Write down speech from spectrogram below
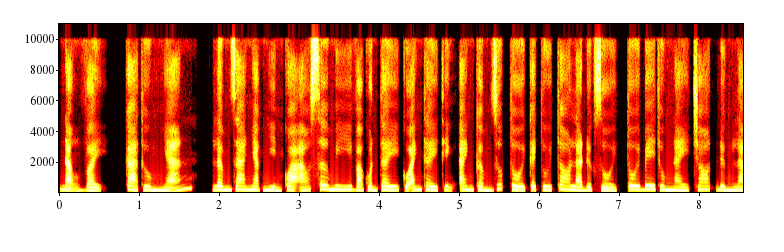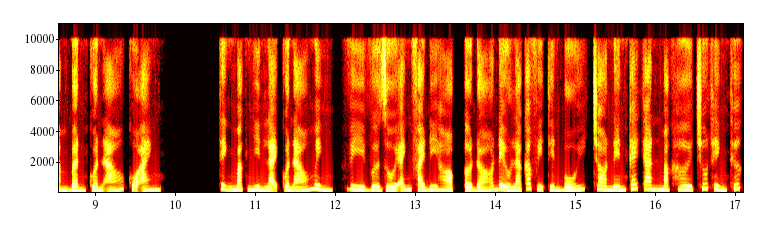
Nặng vậy, cả thùng nhãn, lâm ra nhạc nhìn qua áo sơ mi và quần tây của anh thầy Thịnh anh cầm giúp tôi cái túi to là được rồi, tôi bê thùng này cho, đừng làm bẩn quần áo của anh. Thịnh mặc nhìn lại quần áo mình, vì vừa rồi anh phải đi họp, ở đó đều là các vị tiền bối, cho nên cách ăn mặc hơi chút hình thức.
